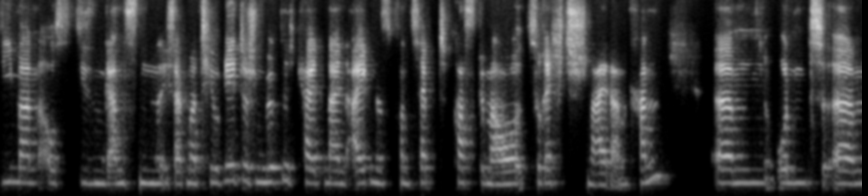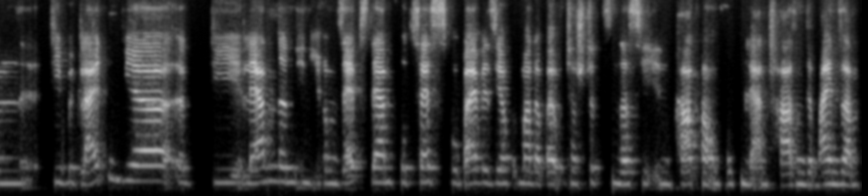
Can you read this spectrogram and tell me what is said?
wie man aus diesen ganzen, ich sag mal, theoretischen Möglichkeiten ein eigenes Konzept passgenau zurechtschneidern kann. Ähm, und ähm, die begleiten wir, äh, die Lernenden in ihrem Selbstlernprozess, wobei wir sie auch immer dabei unterstützen, dass sie in Partner- und Gruppenlernphasen gemeinsam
